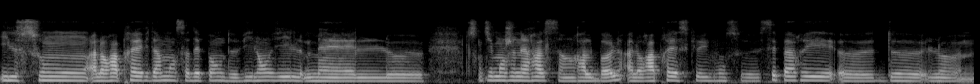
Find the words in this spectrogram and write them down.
ils sont. Alors après, évidemment, ça dépend de ville en ville, mais le, sentiment général, c'est un ras-le-bol. Alors après, est-ce qu'ils vont se séparer euh, de le,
